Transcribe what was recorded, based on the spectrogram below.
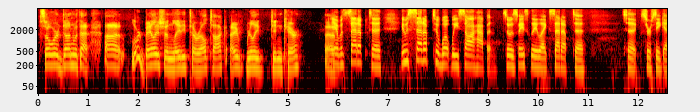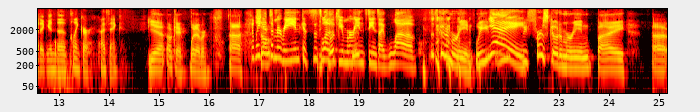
So we're done with that. Uh, Lord Baelish and Lady Tyrell talk. I really didn't care. yeah, it was set up to it was set up to what we saw happen. So it was basically like set up to to Cersei getting in the clinker, I think. Yeah. Okay. Whatever. Uh, Can we so get to Meereen? Because this is one of the few Meereen scenes I love. let's go to Meereen. We Yay! We, we first go to Meereen by uh,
